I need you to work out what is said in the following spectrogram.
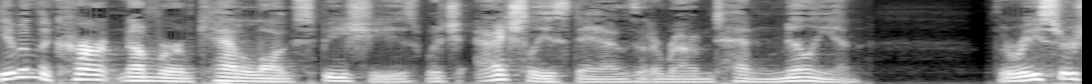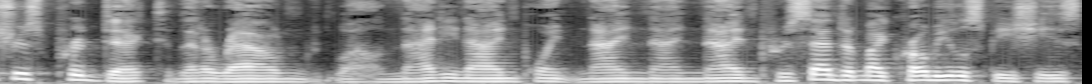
Given the current number of cataloged species, which actually stands at around 10 million, the researchers predict that around, well, 99.999% of microbial species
